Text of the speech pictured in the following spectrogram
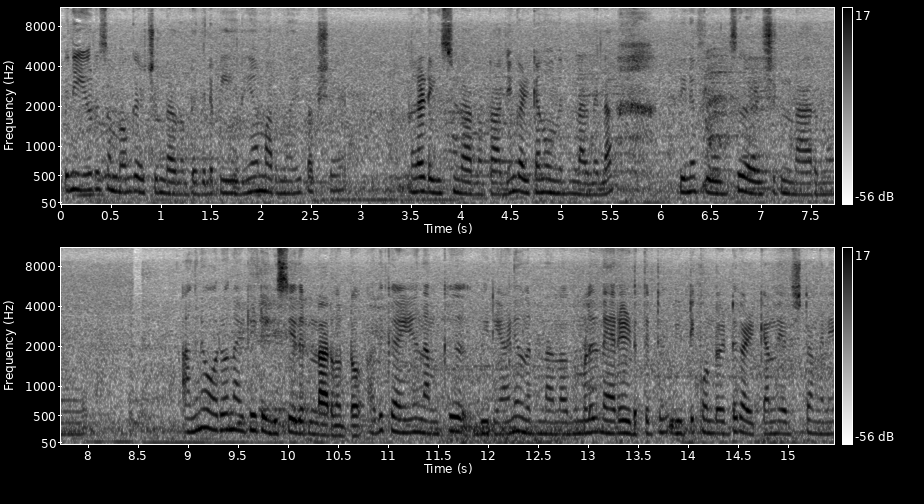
പിന്നെ ഈ ഒരു സംഭവം കഴിച്ചിട്ടുണ്ടായിരുന്നു ഇതിന്റെ പേര് ഞാൻ മറന്നുപോയി പക്ഷേ നല്ല ടേസ്റ്റ് ഉണ്ടായിരുന്നു കേട്ടോ ആദ്യം കഴിക്കാൻ തോന്നിയിട്ടുണ്ടായിരുന്നില്ല. പിന്നെ ഫ്രൂട്ട്സ് കഴിച്ചിട്ടുണ്ടായിരുന്നു. അങ്ങനെ ഓരോന്നായിട്ട് ടേസ്റ്റ് ചെയ്തിട്ടുണ്ടായിരുന്നു കേട്ടോ അത് കഴിഞ്ഞ് നമുക്ക് ബിരിയാണി വന്നിട്ടുണ്ടായിരുന്നു. അത് നമ്മൾ നേരെ എടുത്തിട്ട് വീട്ടിൽ കൊണ്ടുപോയിട്ട് കഴിക്കാമെന്ന് വിചാരിച്ചിട്ട് അങ്ങനെ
